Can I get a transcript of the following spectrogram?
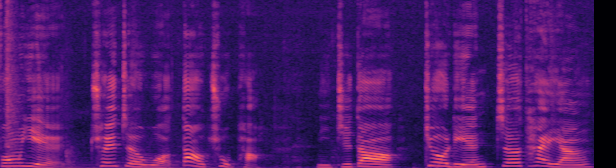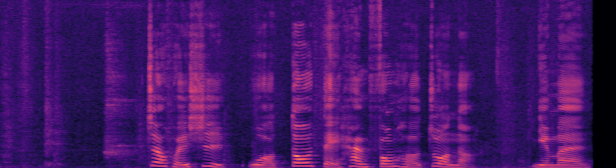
风也吹着我到处跑。你知道，就连遮太阳这回事，我都得和风合作呢。你们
